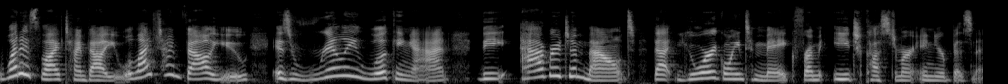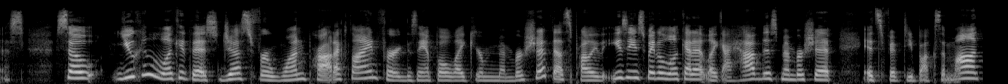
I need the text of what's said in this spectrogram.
what is lifetime value? Well, lifetime value is really looking at the average amount that you're going to make from each customer in your business. So, you can look at this just for one product line, for example, like your membership. That's probably the easiest way to look at it. Like, I have this membership, it's 50 bucks a month.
